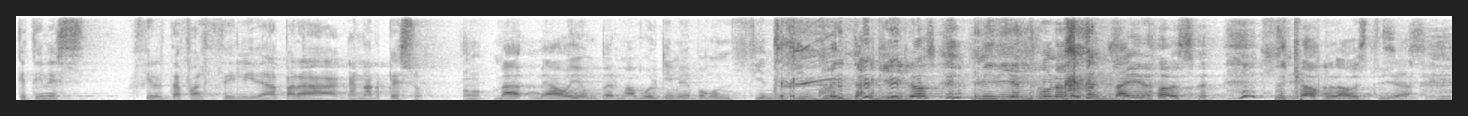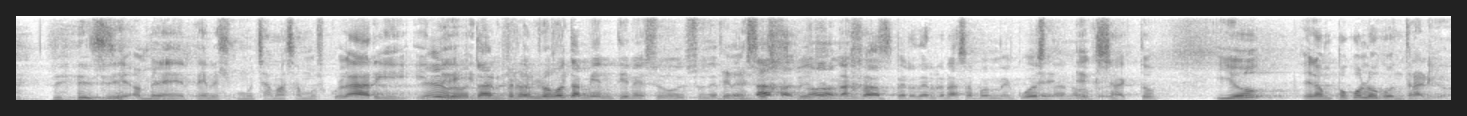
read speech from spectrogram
que tienes cierta facilidad para ganar peso, ¿no? Me, hago yo un permabulk y me pongo en 150 kilos midiendo unos 72. Me cago en la hostia. Sí, hombre, tienes mucha masa muscular y... y Eh, te- pero, y te pero luego fácil. también tiene su, su sus desventajas, ¿no? desventajas. O sea, perder grasa pues me cuesta, ¿no? Exacto. Y yo era un poco lo contrario.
